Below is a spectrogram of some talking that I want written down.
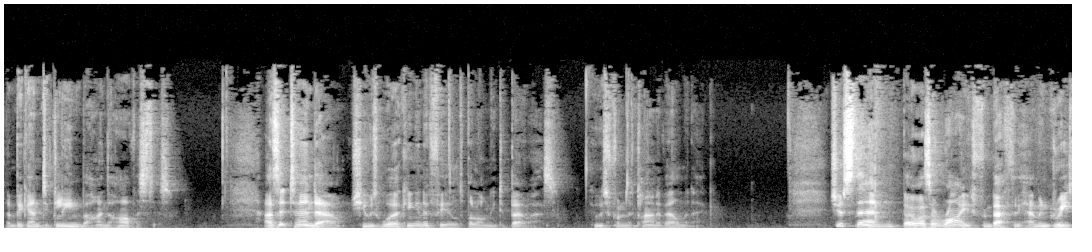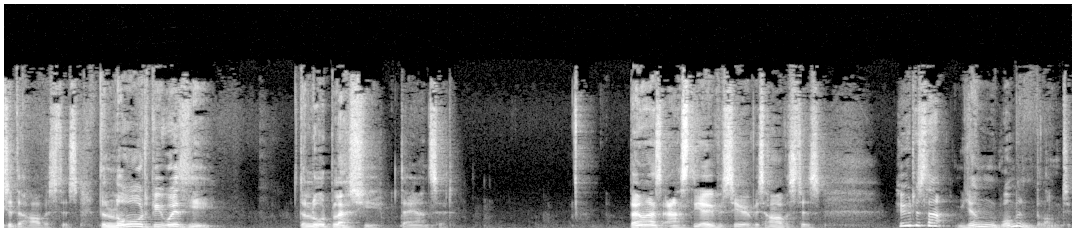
and began to glean behind the harvesters. As it turned out, she was working in a field belonging to Boaz, who was from the clan of Elimelech. Just then, Boaz arrived from Bethlehem and greeted the harvesters. The Lord be with you. The Lord bless you, they answered. Boaz asked the overseer of his harvesters, Who does that young woman belong to?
